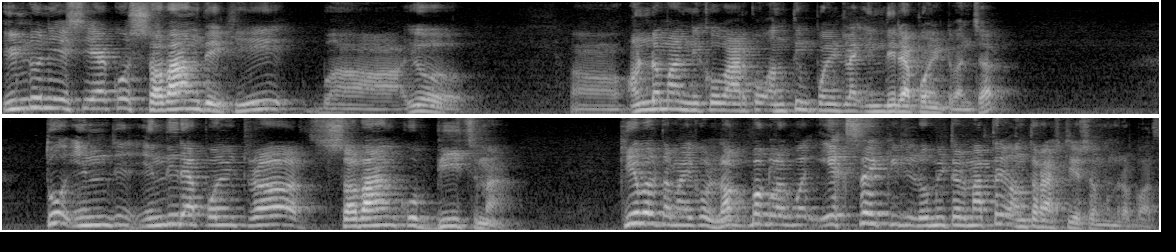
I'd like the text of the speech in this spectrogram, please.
इन्डोनेसियाको सबाङदेखि यो अन्डमान निकोबारको अन्तिम पोइन्टलाई इन्दिरा पोइन्ट भन्छ। त्यो इन्दि इन्दिरा पोइन्ट र सबाङको बिचमा केवल तपाईँको लगभग लगभग एक सय किलोमिटर मात्रै अन्तर्राष्ट्रिय समुद्र पर्छ।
